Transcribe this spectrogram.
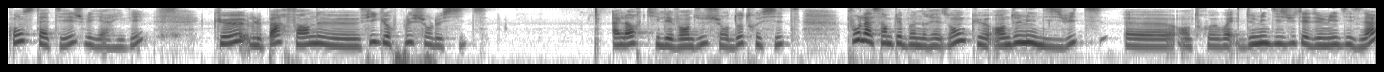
constater, je vais y arriver, que le parfum ne figure plus sur le site alors qu'il est vendu sur d'autres sites pour la simple et bonne raison qu'en 2018, euh, entre ouais, 2018 et 2019,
